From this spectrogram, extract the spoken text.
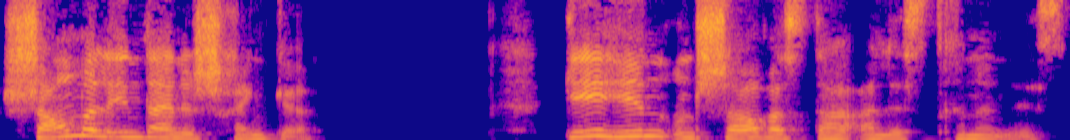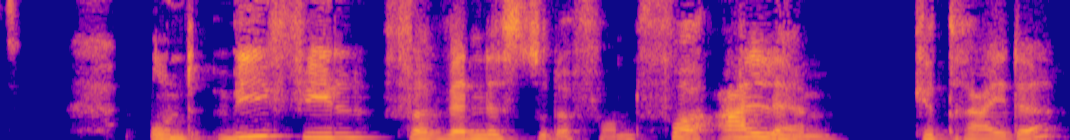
Schau mal in deine Schränke. Geh hin und schau, was da alles drinnen ist. Und wie viel verwendest du davon? Vor allem Getreide,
